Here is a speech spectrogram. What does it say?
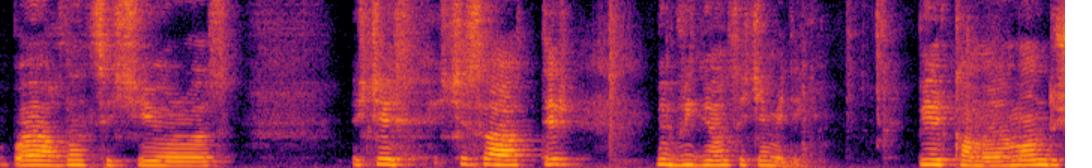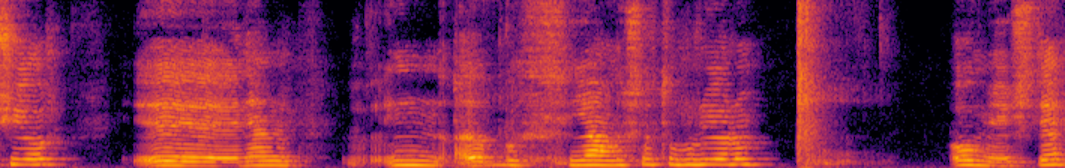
bayağıdan seçiyoruz. İki, iki saattir bir videonu seçemedik. Bir kameraman düşüyor. Ee, ne bileyim in- bu- yanlış notu vuruyorum. Olmuyor işte.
